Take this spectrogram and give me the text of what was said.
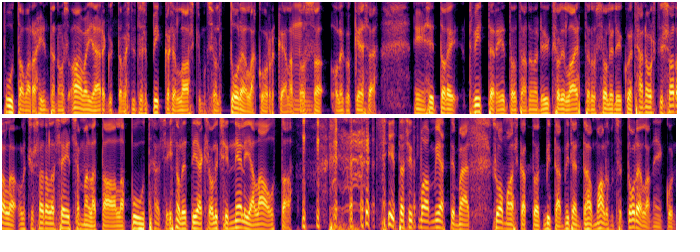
puutavarahinta nousi aivan järkyttävästi, nyt se pikkasen laski, mutta se oli todella korkealla mm. tuossa, oliko kesä, niin sitten oli Twitteriin, tota, noin, yksi oli laittanut, se oli niin kuin, että hän osti sadalla, oliko se sadalla seitsemällä taalalla puuta, ja siinä oli, tiedätkö, oliko siinä neljä lautaa. Siitä sitten vaan miettimään, että suomalaiset katsoo, että mitä, miten tämä on mahdollista, mutta se todella niin kuin,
